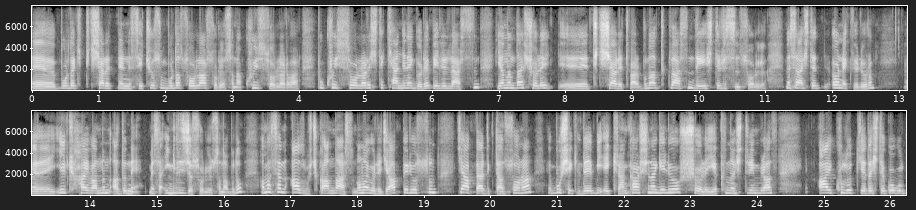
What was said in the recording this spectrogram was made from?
E, buradaki tik işaretlerini seçiyorsun. Burada sorular soruyor sana. Quiz soruları var. Bu quiz soruları işte kendine göre belirlersin. Yanında şöyle e, tik işaret var. Buna tıklarsın değiştirirsin soruyu. Mesela işte örnek veriyorum. Ee, ilk hayvanın adı ne? Mesela İngilizce soruyor sana bunu. Ama sen az buçuk anlarsın. Ona göre cevap veriyorsun. Cevap verdikten sonra e, bu şekilde bir ekran karşına geliyor. Şöyle yakınlaştırayım biraz iCloud ya da işte Google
